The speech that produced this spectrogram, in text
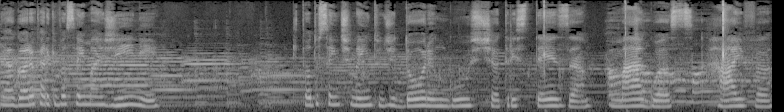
E agora eu quero que você imagine que todo sentimento de dor, angústia, tristeza, mágoas, raiva,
